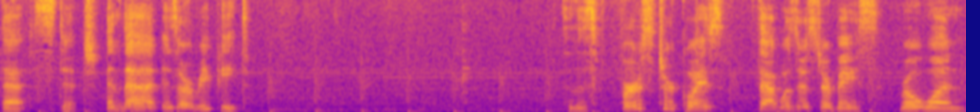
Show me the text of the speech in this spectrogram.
that stitch. And that is our repeat. So this first turquoise, that was just our base. Row one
